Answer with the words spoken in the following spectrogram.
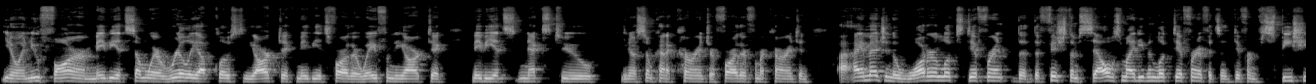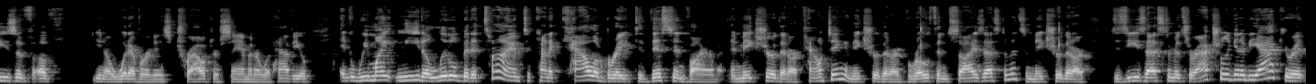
you know a new farm. Maybe it's somewhere really up close to the arctic. Maybe it's farther away from the arctic. Maybe it's next to you know, some kind of current or farther from a current. And I imagine the water looks different. The, the fish themselves might even look different if it's a different species of, of, you know, whatever it is, trout or salmon or what have you. And we might need a little bit of time to kind of calibrate to this environment and make sure that our counting and make sure that our growth and size estimates and make sure that our disease estimates are actually going to be accurate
